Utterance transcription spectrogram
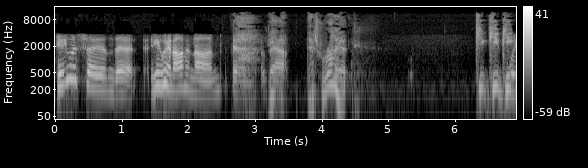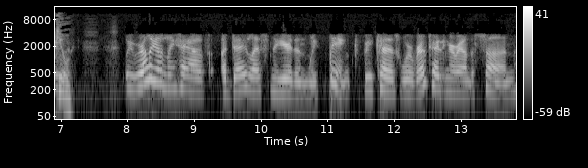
He was saying that he went on and on and about. That's right. That keep keep keep we, We really only have a day less in the year than we think because we're rotating around the sun,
